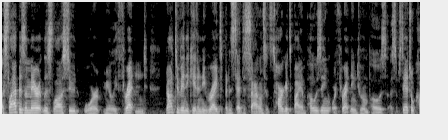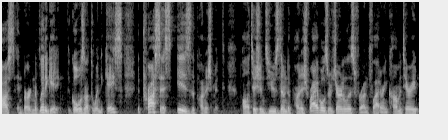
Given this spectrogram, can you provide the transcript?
A slap is a meritless lawsuit or merely threatened not to vindicate any rights, but instead to silence its targets by imposing or threatening to impose a substantial cost and burden of litigating. The goal is not to win the case, the process is the punishment. Politicians use them to punish rivals or journalists for unflattering commentary.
